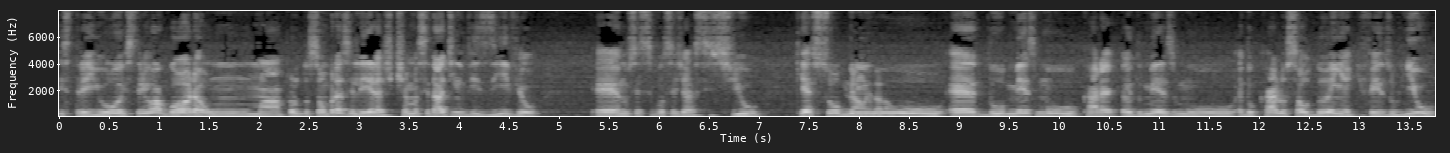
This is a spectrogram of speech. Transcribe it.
estreou, estreou agora uma produção brasileira, acho que chama Cidade Invisível. É, não sei se você já assistiu, que é sobre Não, o é do mesmo cara, é do mesmo é do Carlos Saldanha que fez o Rio.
